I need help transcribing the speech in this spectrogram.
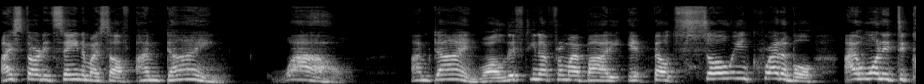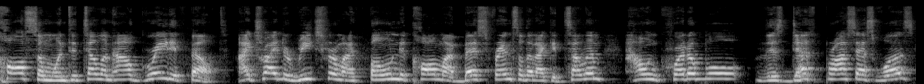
I started saying to myself, I'm dying. Wow. I'm dying. While lifting up from my body, it felt so incredible. I wanted to call someone to tell him how great it felt. I tried to reach for my phone to call my best friend so that I could tell him how incredible this death process was.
